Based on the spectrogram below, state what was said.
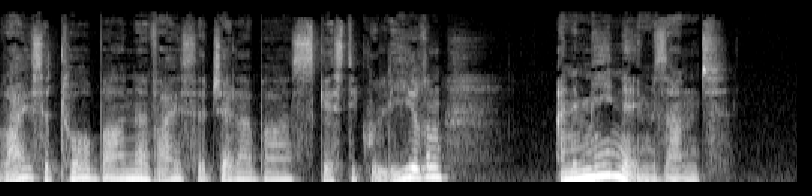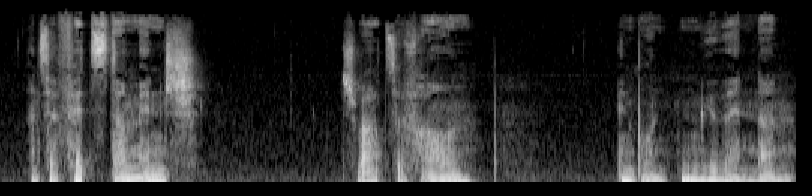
weiße Turbane, weiße Djellabas gestikulieren, eine Mine im Sand, ein zerfetzter Mensch, schwarze Frauen in bunten Gewändern.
